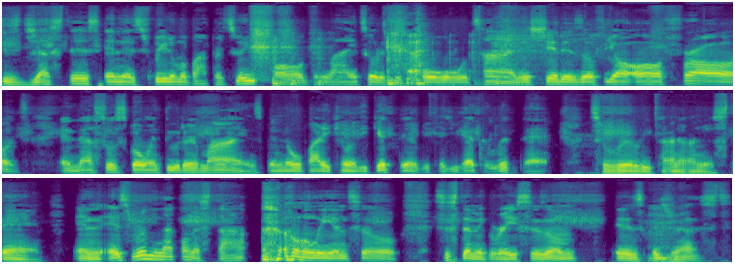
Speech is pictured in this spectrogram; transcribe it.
this justice and this freedom of opportunity. all been lying to us this whole time. This shit is of y'all all frauds. And that's what's going through their minds, but nobody can really get there because you have to live that to really kind of understand. And it's really not going to stop only until systemic racism is mm. addressed.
